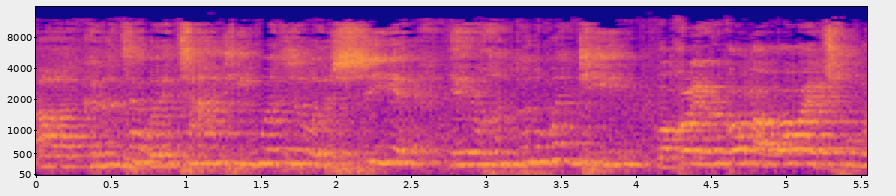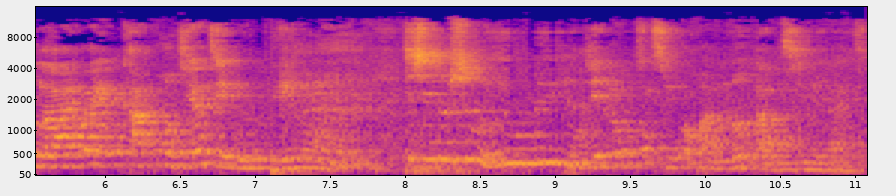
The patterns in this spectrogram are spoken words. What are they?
呃，可能在我的家庭或者是我的事业也有很多的问题。我可一公告我会出来，我会搞我解决问题了。这些都是我忧虑的。这些都是我很多担心的代志。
